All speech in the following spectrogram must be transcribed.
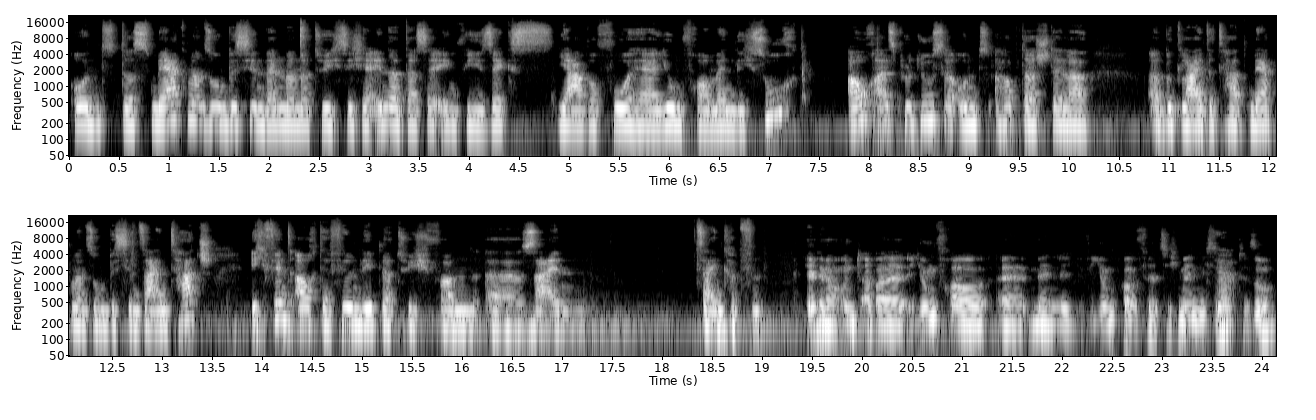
Und das merkt man so ein bisschen, wenn man natürlich sich erinnert, dass er irgendwie sechs Jahre vorher Jungfrau männlich sucht, auch als Producer und Hauptdarsteller äh, begleitet hat, merkt man so ein bisschen seinen Touch. Ich finde auch, der Film lebt natürlich von äh, seinen, seinen Köpfen. Ja, genau. Und aber Jungfrau äh, männlich, Jungfrau 40 männlich sagt, ja. so.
